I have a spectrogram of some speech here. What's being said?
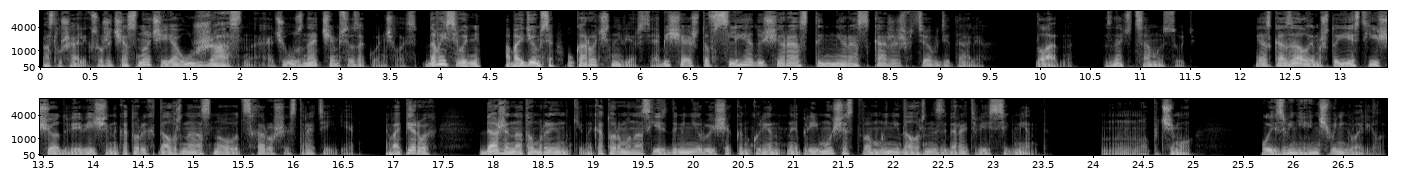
Послушай, Алекс, уже час ночи, я ужасно хочу узнать, чем все закончилось. Давай сегодня обойдемся укороченной версии. Обещаю, что в следующий раз ты мне расскажешь все в деталях. Ладно, значит, самую суть. Я сказал им, что есть еще две вещи, на которых должна основываться хорошая стратегия. Во-первых, даже на том рынке, на котором у нас есть доминирующее конкурентное преимущество, мы не должны забирать весь сегмент. Ну, почему? Ой, извини, я ничего не говорила.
